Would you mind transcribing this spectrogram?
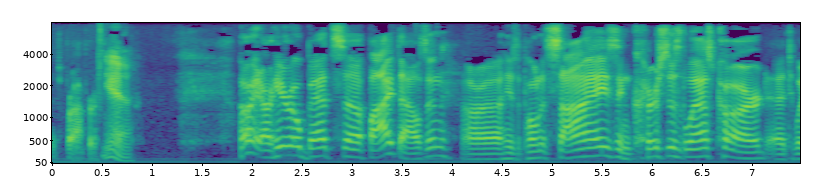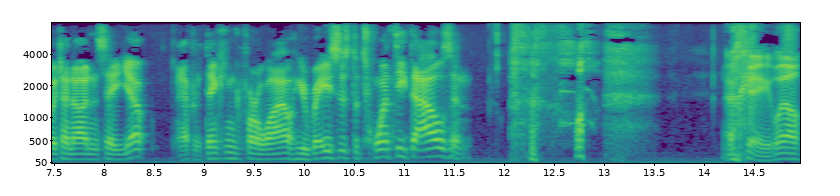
is proper. Yeah. All right, our hero bets uh, five thousand. Uh, his opponent sighs and curses the last card, uh, to which I nod and say, "Yep." After thinking for a while, he raises to twenty thousand. Okay, well,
